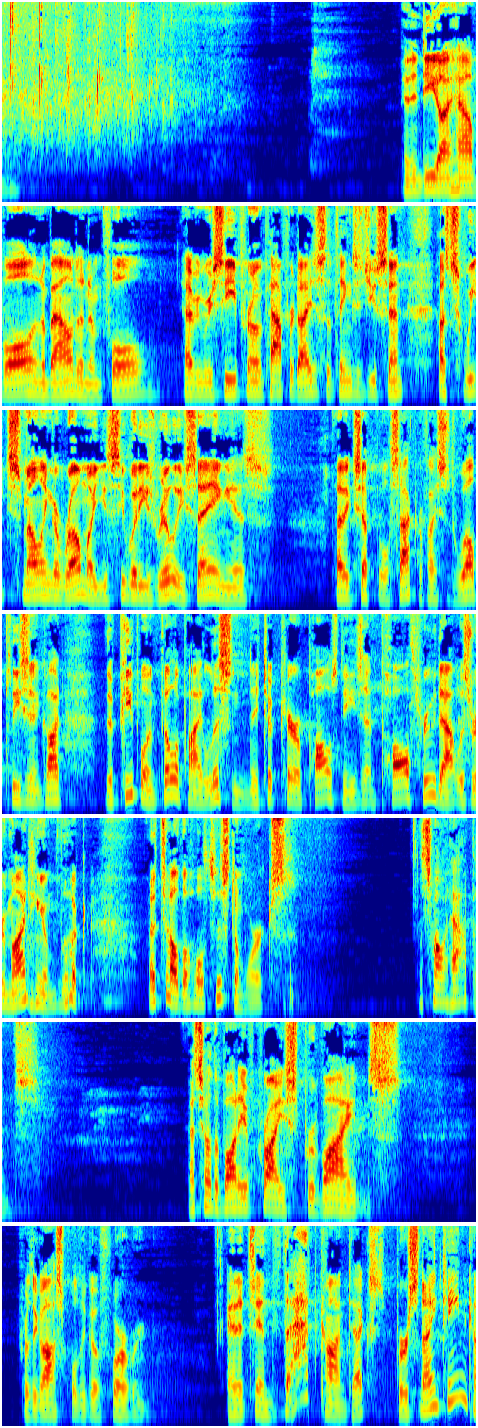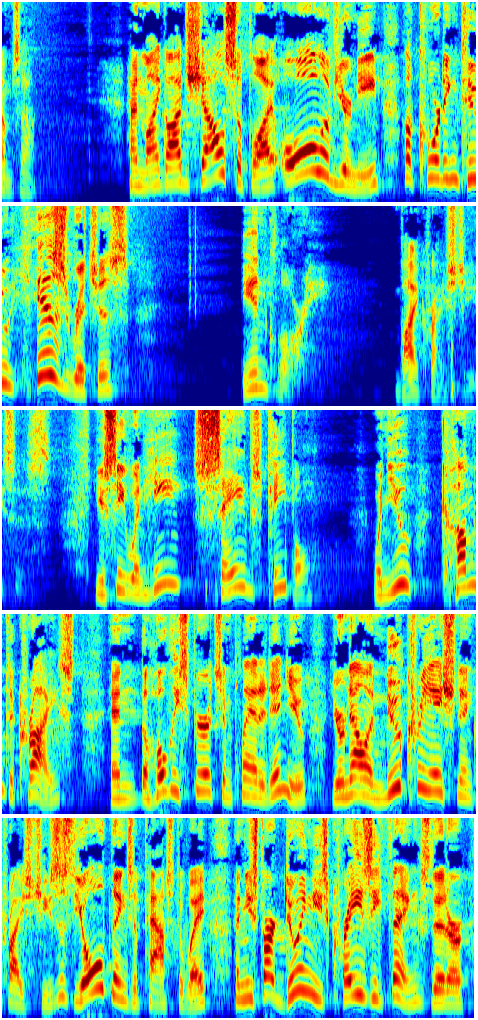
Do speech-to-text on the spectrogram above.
And indeed, I have all and abound and am full. Having received from Epaphroditus the things that you sent, a sweet smelling aroma. You see, what he's really saying is that acceptable sacrifice is well pleasing to God. The people in Philippi listened, they took care of Paul's needs, and Paul, through that, was reminding them look, that's how the whole system works. That's how it happens. That's how the body of Christ provides for the gospel to go forward. And it's in that context, verse 19 comes up. And my God shall supply all of your need according to his riches in glory by Christ Jesus. You see, when he saves people, when you come to Christ and the Holy Spirit's implanted in you, you're now a new creation in Christ Jesus. The old things have passed away, and you start doing these crazy things that are,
